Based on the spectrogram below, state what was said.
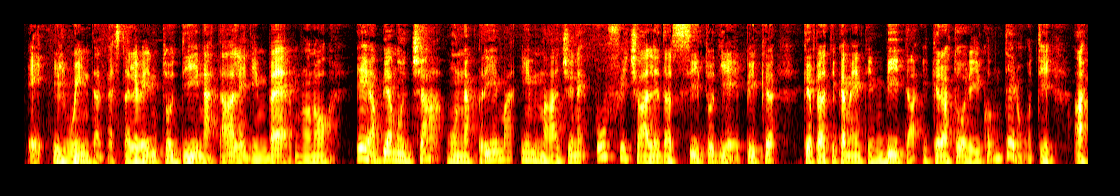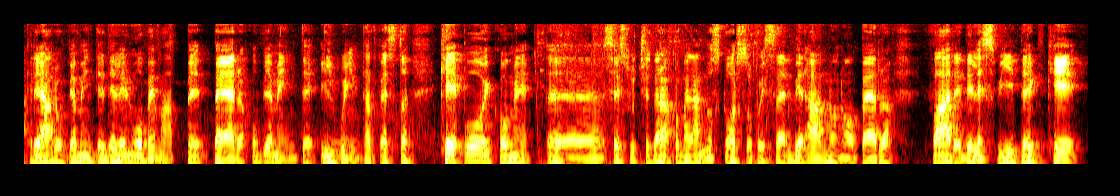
è il Winterfest, l'evento di Natale, d'inverno, no? E abbiamo già una prima immagine ufficiale dal sito di Epic che praticamente invita i creatori di contenuti a creare ovviamente delle nuove mappe per ovviamente il Winterfest che poi come eh, se succederà come l'anno scorso poi serviranno no, per fare delle sfide che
